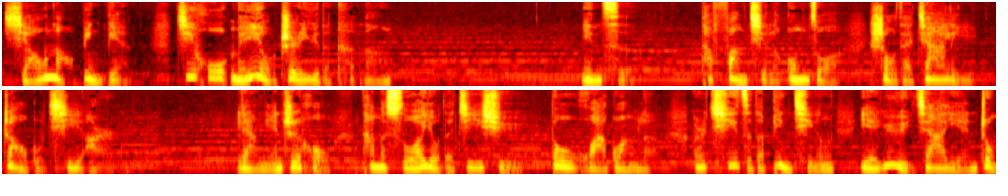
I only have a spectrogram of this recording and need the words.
小脑病变，几乎没有治愈的可能。因此，他放弃了工作，守在家里照顾妻儿。两年之后，他们所有的积蓄都花光了，而妻子的病情也愈加严重，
